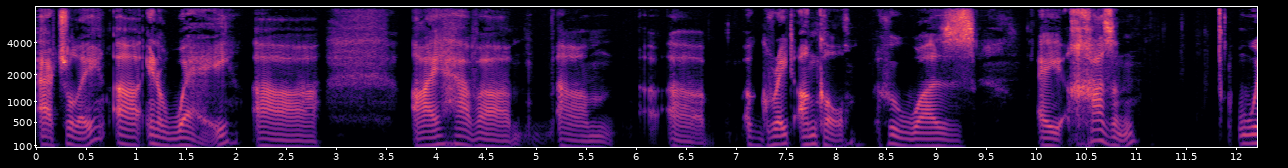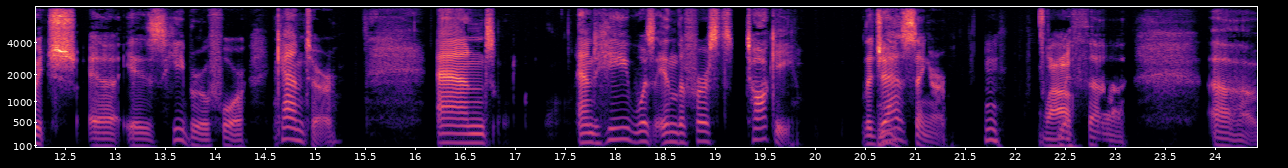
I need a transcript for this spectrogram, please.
actually. Uh, in a way, uh, I have a um, a, a great uncle who was a chazan, which uh, is Hebrew for cantor, and and he was in the first talkie, the jazz singer. Wow. With uh, uh,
